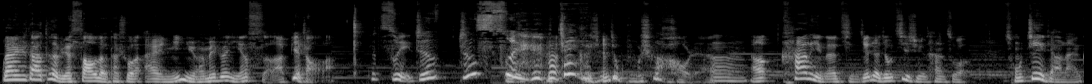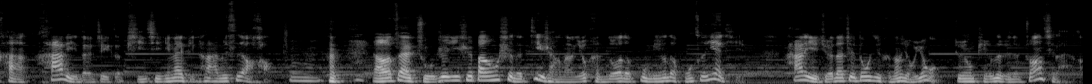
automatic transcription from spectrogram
关键是他特别骚的，他说：“哎，你女儿没准已经死了，别找了。这嘴真真碎。啊这个人就不是个好人。嗯然后哈利呢，紧接着就继续探索。从这点来看，哈利的这个脾气应该比特拉维斯要好。嗯 然后在主治医师办公室的地上呢，有很多的不明的红色液体。哈利觉得这东西可能有用，就用瓶子给它装起来了。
